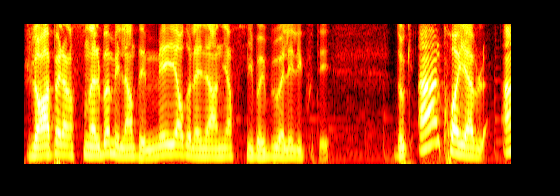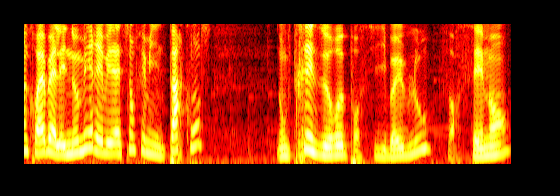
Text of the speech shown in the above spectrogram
Je le rappelle, hein, son album est l'un des meilleurs de l'année dernière. Silly Boy Blue, allez l'écouter. Donc incroyable, incroyable. Elle est nommée Révélation féminine. Par contre, donc très heureux pour Silly Boy Blue, forcément.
